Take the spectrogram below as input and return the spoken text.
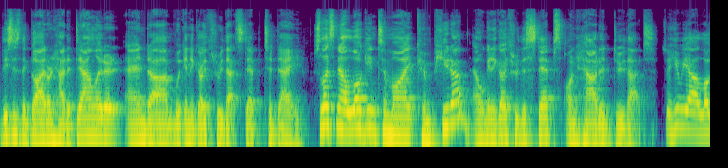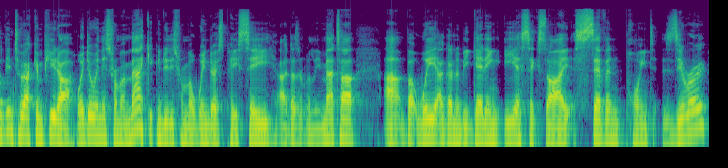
this is the guide on how to download it. And um, we're gonna go through that step today. So let's now log into my computer and we're gonna go through the steps on how to do that. So here we are logged into our computer. We're doing this from a Mac. You can do this from a Windows PC, uh, doesn't really matter. Uh, but we are going to be getting ESXi 7.0.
